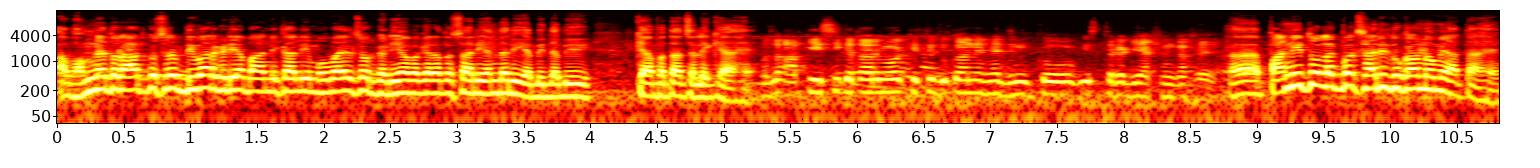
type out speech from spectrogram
अब हमने तो रात को सिर्फ़ दीवार घड़ियाँ बाहर निकाली मोबाइल्स और घड़ियाँ वगैरह तो सारी अंदर ही अभी दबी। क्या पता चले क्या है। मतलब आपकी इसी कतार में और कितनी दुकानें हैं जिनको इस तरह की आशंका है? अ, पानी तो लगभग सारी दुकानों में आता है।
